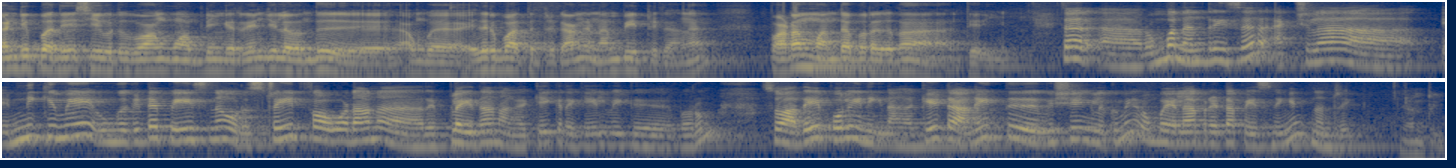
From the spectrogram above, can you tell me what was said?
கண்டிப்பாக தேசிய விருது வாங்கும் அப்படிங்கிற ரேஞ்சில் வந்து அவங்க எதிர்பார்த்துட்ருக்காங்க நம்பிட்டுருக்காங்க படம் வந்த பிறகு தான் தெரியும். சார் ரொம்ப நன்றி சார். ஆக்சுவலாக என்றைக்குமே உங்ககிட்ட பேசின ஒரு ஸ்ட்ரெயிட் ஃபார்வர்டான ரிப்ளை தான் நாங்கள் கேட்குற கேள்விக்கு வரும். ஸோ அதே போல் இன்றைக்கி நாங்கள் கேட்ட அனைத்து விஷயங்களுக்குமே ரொம்ப எலாபரேட்டாக பேசுனீங்க. நன்றி. நன்றி.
